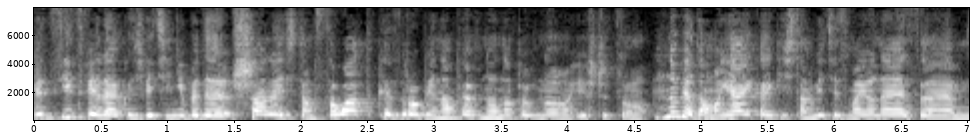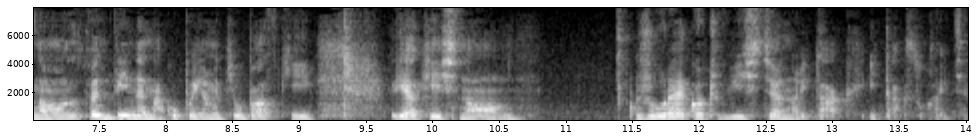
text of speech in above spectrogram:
Więc nic wiele jakoś, wiecie, nie będę szaleć, tam sałatkę zrobię na pewno, na pewno jeszcze co? No wiadomo, jajka jakieś tam, wiecie, z majonezem, no, wędliny nakupujemy, kiełbaski jakieś, no, żurek oczywiście, no i tak, i tak, słuchajcie.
